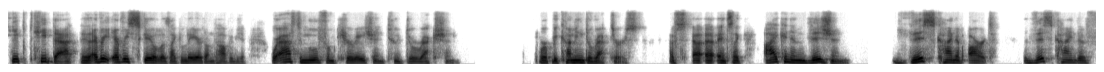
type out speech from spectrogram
keep keep that. Every every skill is like layered on top of each other. We're asked to move from curation to direction. We're becoming directors. Uh, uh, it's like i can envision this kind of art this kind of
